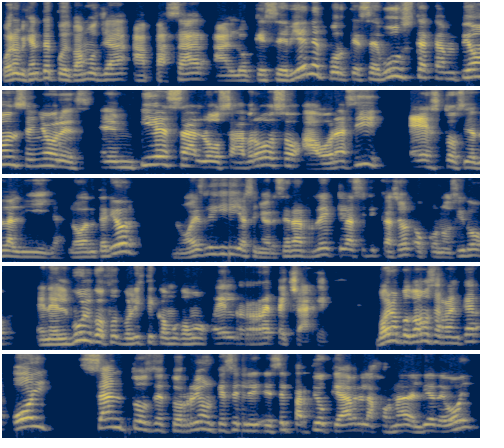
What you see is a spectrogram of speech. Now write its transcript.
Bueno, mi gente, pues vamos ya a pasar a lo que se viene porque se busca campeón, señores. Empieza lo sabroso. Ahora sí, esto sí es la liguilla. Lo anterior no es liguilla, señores, era reclasificación o conocido en el vulgo futbolístico como, como el repechaje. Bueno, pues vamos a arrancar hoy. Santos de Torreón, que es el, es el partido que abre la jornada del día de hoy.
